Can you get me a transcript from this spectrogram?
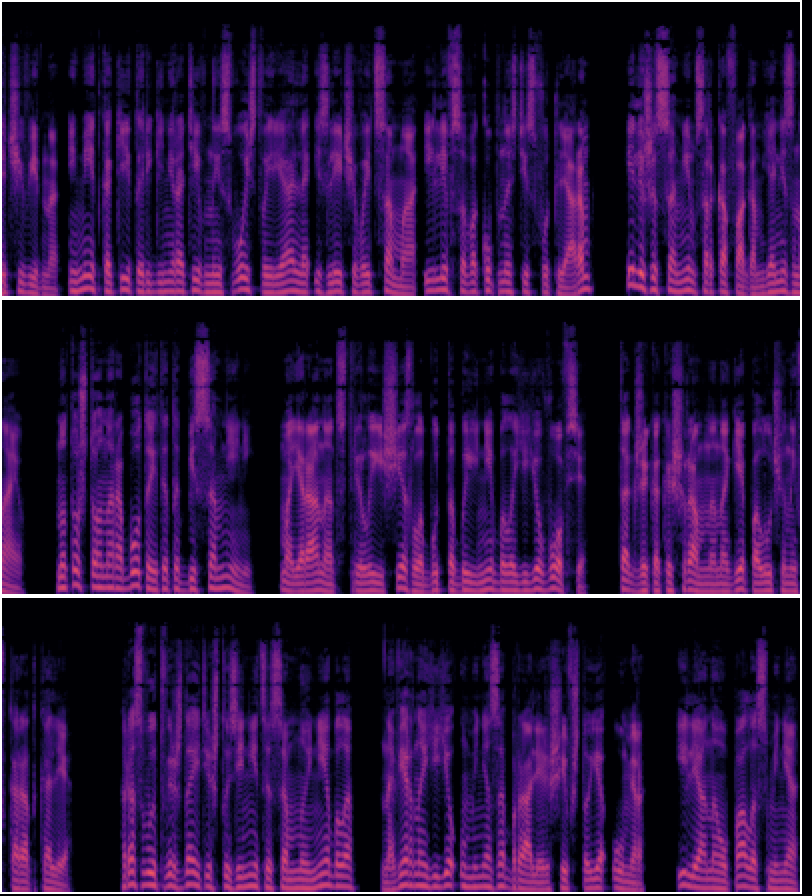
очевидно, имеет какие-то регенеративные свойства и реально излечивает сама или в совокупности с футляром, или же с самим саркофагом, я не знаю. Но то, что она работает, это без сомнений. Моя рана от стрелы исчезла, будто бы и не было ее вовсе, так же, как и шрам на ноге, полученный в Карат-Кале. Раз вы утверждаете, что зеницы со мной не было, наверное, ее у меня забрали, решив, что я умер, или она упала с меня,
